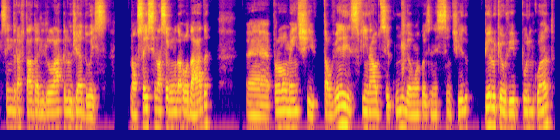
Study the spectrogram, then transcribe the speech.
sendo draftado ali lá pelo dia 2. Não sei se na segunda rodada, é, provavelmente, talvez final de segunda, alguma coisa nesse sentido, pelo que eu vi por enquanto.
